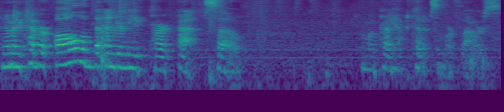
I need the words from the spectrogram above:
And I'm going to cover all of the underneath part up, so I'm going to probably have to cut up some more flowers.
